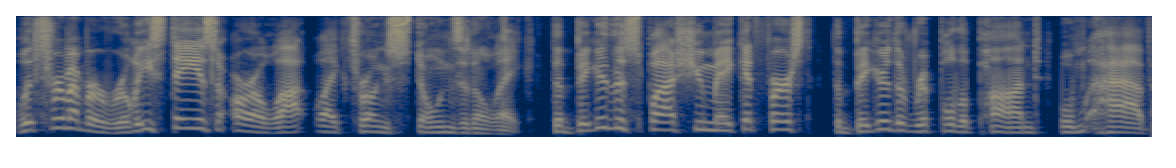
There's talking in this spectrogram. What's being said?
Let's remember, release days are a lot like throwing stones in a lake. The bigger the splash you make at first, the bigger the ripple the pond will have,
